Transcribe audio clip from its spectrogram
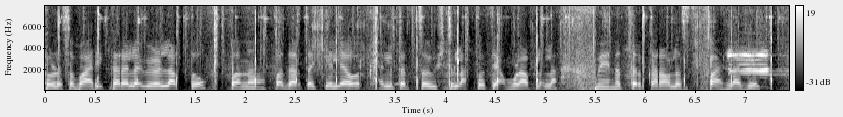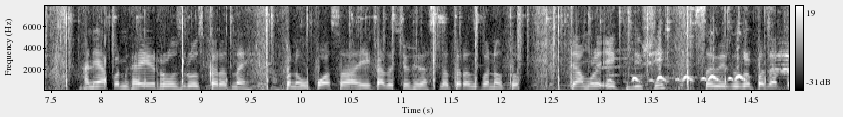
थोडंसं बारीक करायला वेळ लागतो पण पदार्थ केल्यावर खायला तर चविष्ट लागतो. त्यामुळे आपल्याला मेहनत तर करावंच पाहायला लागेल. आणि आपण काही रोज रोज करत नाही. आपण उपवास एकादशी वगैरे असला तरच बनवतो. त्यामुळे एक दिवशी असं वेगवेगळं पदार्थ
